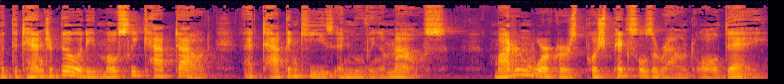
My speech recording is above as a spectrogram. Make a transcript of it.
but the tangibility mostly capped out at tapping keys and moving a mouse. Modern workers push pixels around all day.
